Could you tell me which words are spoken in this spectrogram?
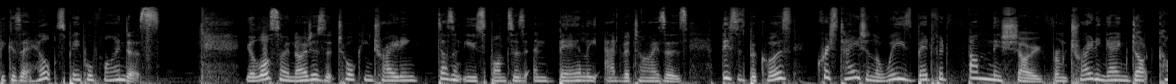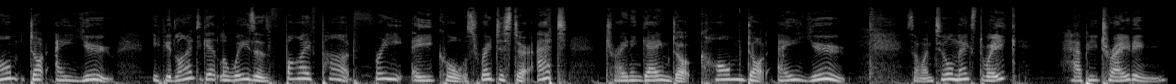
because it helps people find us. You'll also notice that Talking Trading doesn't use sponsors and barely advertisers. This is because Chris Tate and Louise Bedford fund this show from tradinggame.com.au. If you'd like to get Louise's five part free e course, register at tradinggame.com.au. So until next week, happy trading.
